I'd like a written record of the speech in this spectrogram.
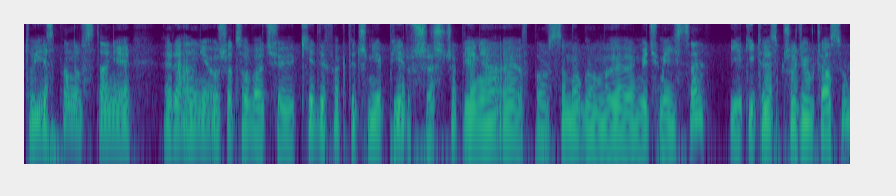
to jest Pan w stanie realnie oszacować, kiedy faktycznie pierwsze szczepienia w Polsce mogą mieć miejsce? Jaki to jest przedział czasu?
